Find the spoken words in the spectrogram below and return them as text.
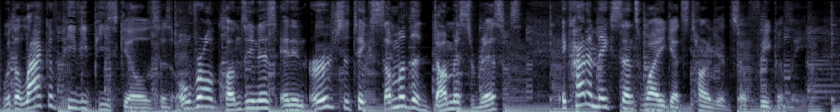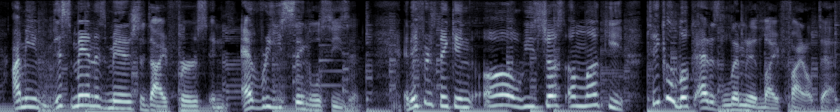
With a lack of PvP skills, his overall clumsiness, and an urge to take some of the dumbest risks, it kinda makes sense why he gets targeted so frequently. I mean, this man has managed to die first in every single season. And if you're thinking, oh, he's just unlucky, take a look at his limited life final death.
